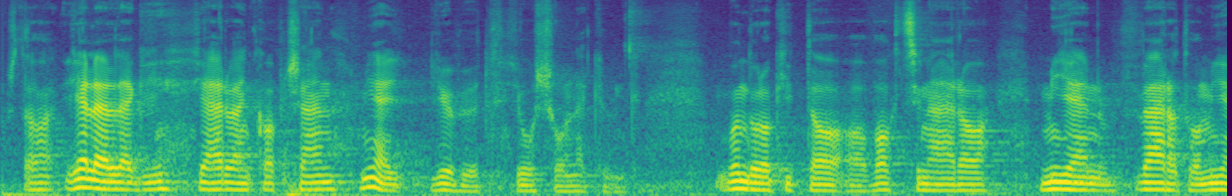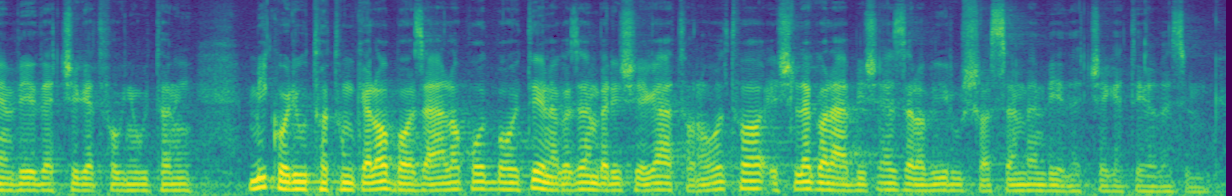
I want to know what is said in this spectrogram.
Most a jelenlegi járvány kapcsán milyen jövőt jósol nekünk? Gondolok itt a, a vakcinára, milyen, várhatóan milyen védettséget fog nyújtani, mikor juthatunk el abba az állapotba, hogy tényleg az emberiség át van oltva, és legalábbis ezzel a vírussal szemben védettséget élvezünk.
